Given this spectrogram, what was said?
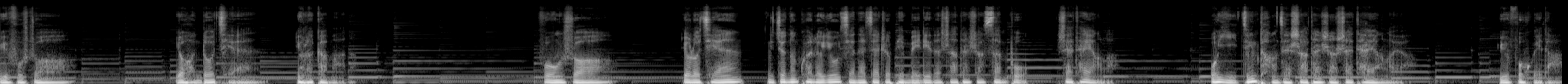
渔夫说：“有很多钱，用来干嘛呢？”富翁说：“有了钱，你就能快乐悠闲的在这片美丽的沙滩上散步、晒太阳了。”我已经躺在沙滩上晒太阳了呀。”渔夫回答。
